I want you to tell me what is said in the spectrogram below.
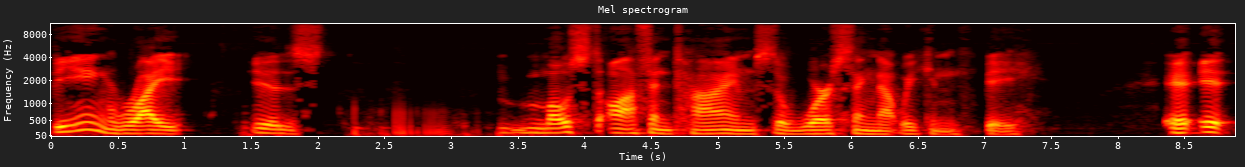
being right is most oftentimes the worst thing that we can be. It, it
